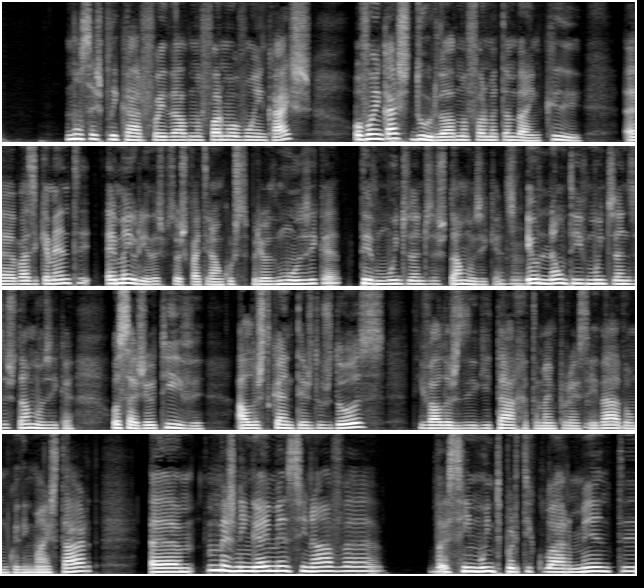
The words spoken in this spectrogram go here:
não sei explicar, foi de alguma forma houve um encaixe, houve um encaixe duro de alguma forma também, que ah, basicamente a maioria das pessoas que vai tirar um curso superior de música teve muitos anos a estudar música. Uhum. Eu não tive muitos anos a estudar música. Ou seja, eu tive aulas de canto desde os 12, tive aulas de guitarra também por essa Uhum. idade, ou um bocadinho mais tarde, ah, mas ninguém me ensinava assim muito particularmente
